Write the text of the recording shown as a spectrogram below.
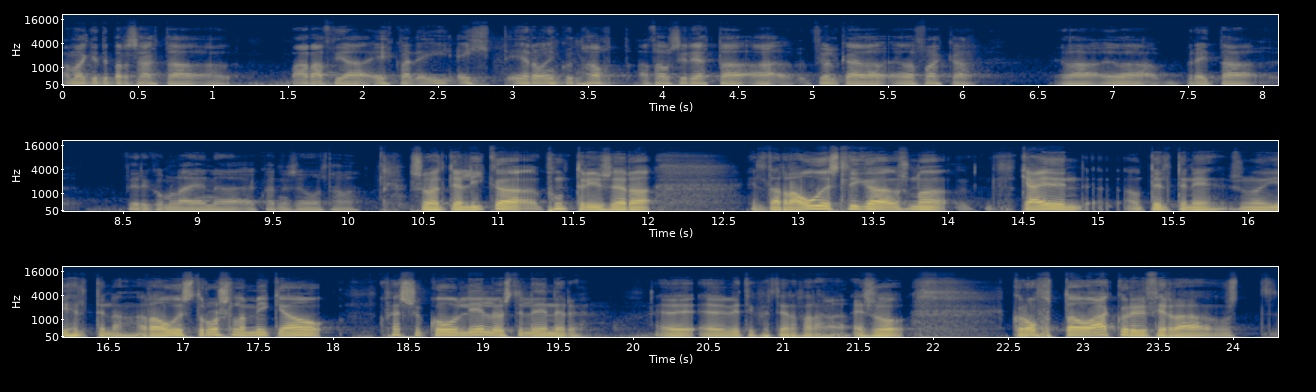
að maður getur bara sagt að, að bara af því að eitthvað ei- eitt er á einhvern hátt að þá sé rétt að- að fjölga eða, eða fækka eða, eða breyta fyrirkomulægin eða hvernig sem þú vilt hafa. svo held ég að líka punktur í þessu er að ég held að ráðist líka svona gæðin á dildinni svona í heldina, ráðist rosalega mikið á hversu góð lélegustu liðin eru ef, ef við veitum hvert ég er að fara. Já. eins og gróta og akkurir fyrra veist,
